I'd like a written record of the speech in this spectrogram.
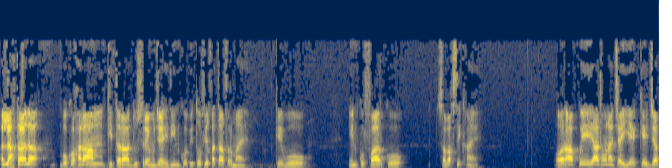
اللہ تعالی بوکو حرام کی طرح دوسرے مجاہدین کو بھی توفیق عطا فرمائے کہ وہ ان کفار کو سبق سکھائیں۔ اور آپ کو یہ یاد ہونا چاہیے کہ جب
